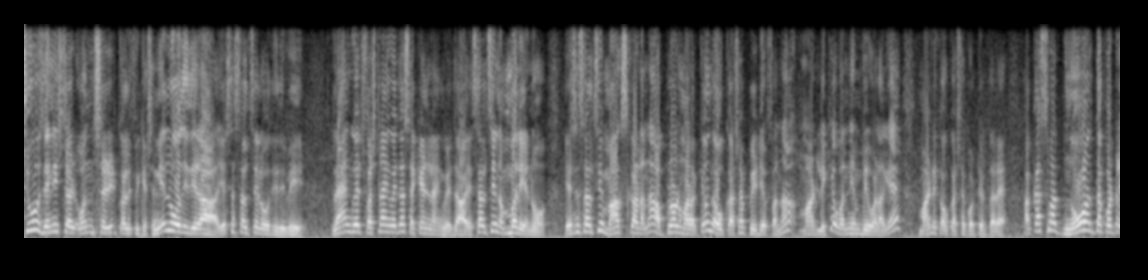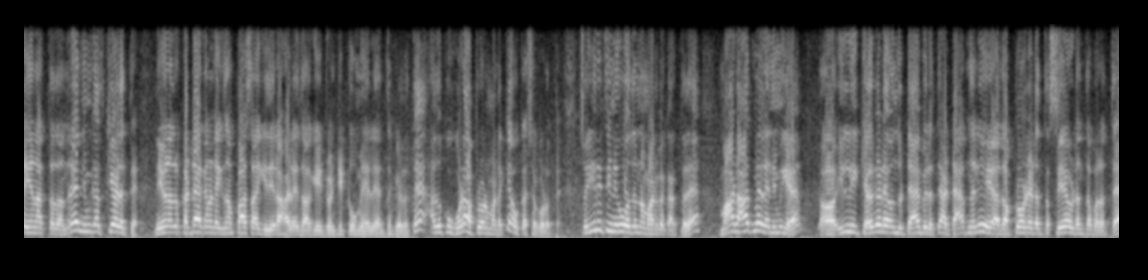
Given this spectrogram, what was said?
ಚೂಸ್ ಎನಿ ಸ್ಟಡಿ ಒಂದು ಸ್ಟಡಿ ಕ್ವಾಲಿಫಿಕೇಶನ್ ಎಲ್ಲಿ ಓದಿದ್ದೀರಾ? ಎಸ್ ಎಸ್ ಎಲ್ ಸಿಯಲ್ಲಿ ಓದಿದ್ದೀವಿ. ಲ್ಯಾಂಗ್ವೇಜ್ ಫಸ್ಟ್ ಲ್ಯಾಂಗ್ವೇಜಾ ಸೆಕೆಂಡ್ ಲ್ಯಾಂಗ್ವೇಜಾ ಎಸ್ ಎಲ್ ಸಿ ನಂಬರ್ ಏನು? S S L C marks ಕಾರ್ಡನ್ನು ಅಪ್ಲೋಡ್ ಮಾಡೋಕ್ಕೆ ಒಂದು ಅವಕಾಶ ಪಿ ಡಿ ಎಫ್ ಅನ್ನು ಮಾಡಲಿಕ್ಕೆ ಒನ್ ಎಂ ಬಿ ಒಳಗೆ ಮಾಡಲಿಕ್ಕೆ ಅವಕಾಶ ಕೊಟ್ಟಿರ್ತಾರೆ. ಅಕಸ್ಮಾತ್ ನೋ ಅಂತ ಕೊಟ್ಟರೆ ಏನಾಗ್ತದೆ ಅಂದರೆ ನಿಮ್ಗೆ ಅದು ಕೇಳುತ್ತೆ. ನೀವೇನಾದರೂ ಕಡ್ಡಾಯ ಕನ್ನಡ ಎಕ್ಸಾಮ್ ಪಾಸ್ ಆಗಿದ್ದೀರಾ, ಹಳೇದಾಗಿ ಟ್ವೆಂಟಿ ಟೂ ಮೇಲೆ ಅಂತ ಕೇಳುತ್ತೆ. ಅದಕ್ಕೂ ಕೂಡ ಅಪ್ಲೋಡ್ ಮಾಡೋಕ್ಕೆ ಅವಕಾಶ ಕೊಡುತ್ತೆ. ಸೊ ಈ ರೀತಿ ನೀವು ಅದನ್ನು ಮಾಡಬೇಕಾಗ್ತದೆ. ಮಾಡಾದಮೇಲೆ ನಿಮಗೆ ಇಲ್ಲಿ ಕೆಳಗಡೆ ಒಂದು ಟ್ಯಾಬ್ ಇರುತ್ತೆ. ಆ ಟ್ಯಾಬ್ನಲ್ಲಿ ಅದು ಅಪ್ಲೋಡೆಡ್ ಅಂತ ಸೇವ್ಡ್ ಅಂತ ಬರುತ್ತೆ.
